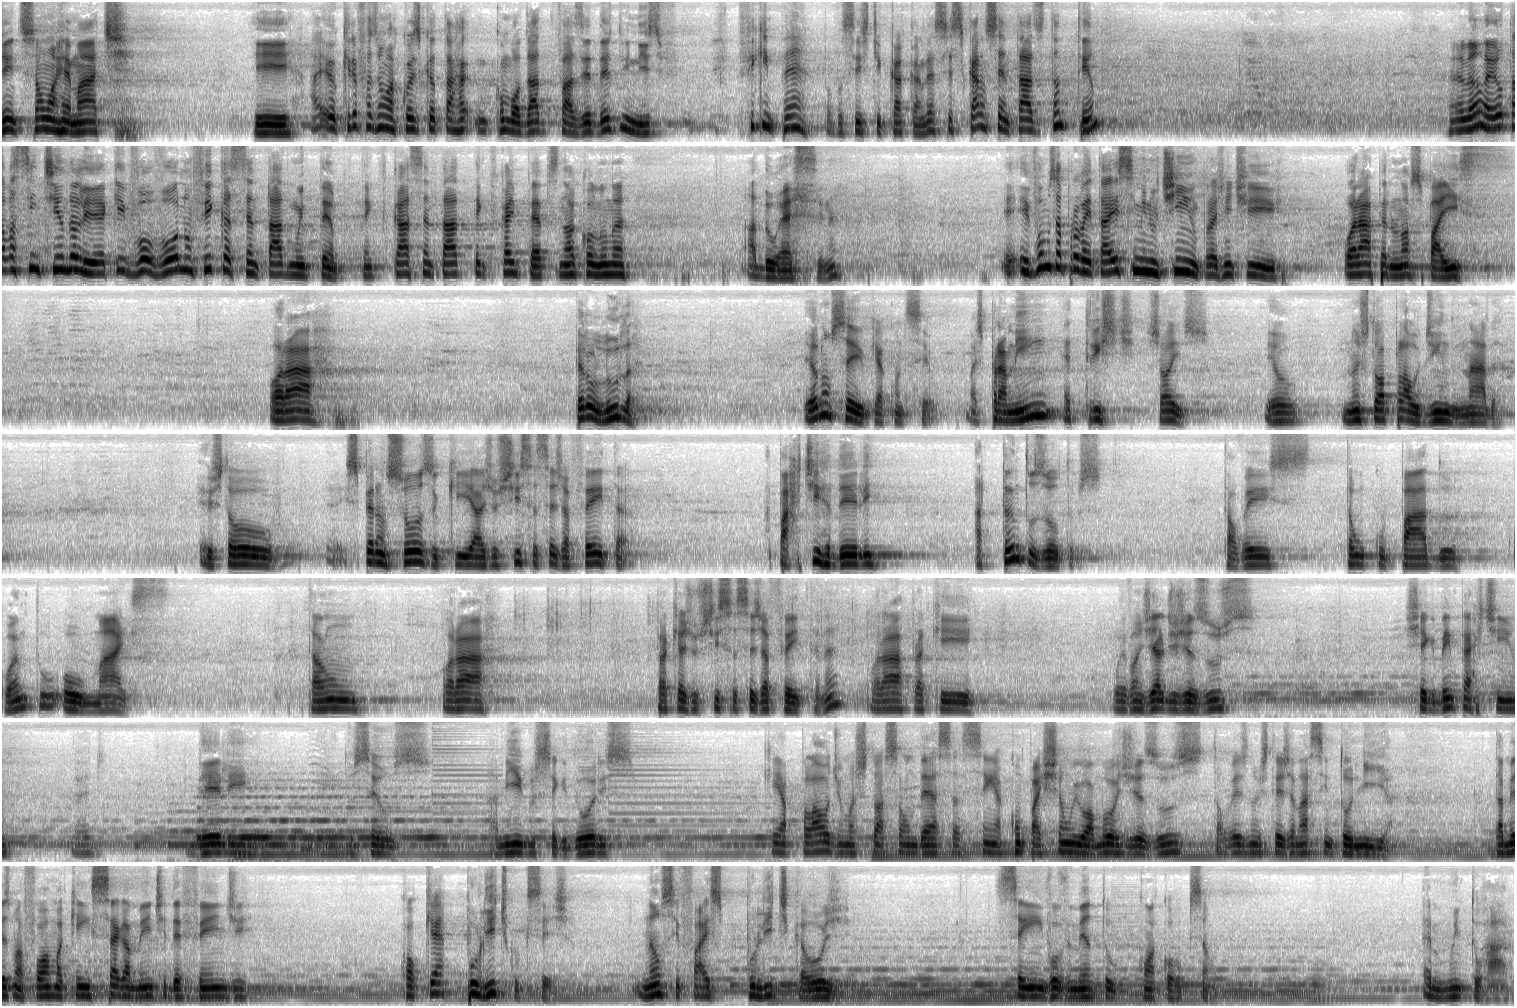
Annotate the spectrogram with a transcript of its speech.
Gente, só um arremate. E ah, eu queria fazer uma coisa que eu estava incomodado de fazer desde o início. Fique em pé para você esticar a canela. Vocês ficaram sentados tanto tempo. É, não, eu estava sentindo ali. É que vovô não fica sentado muito tempo. Tem que ficar sentado, tem que ficar em pé, senão a coluna adoece, né? E, e vamos aproveitar esse minutinho para a gente orar pelo nosso país, orar pelo Lula. Eu não sei o que aconteceu, mas para mim é triste, só isso. Eu não estou aplaudindo nada. Eu estou esperançoso que a justiça seja feita a partir dele a tantos outros. Talvez tão culpado quanto ou mais. Então, orar para que a justiça seja feita, né? Orar para que o Evangelho de Jesus chegue bem pertinho né, dele e dos seus amigos, seguidores, quem aplaude uma situação dessa sem a compaixão e o amor de Jesus, talvez não esteja na sintonia. Da mesma forma, quem cegamente defende qualquer político que seja. Não se faz política hoje sem envolvimento com a corrupção. É muito raro.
